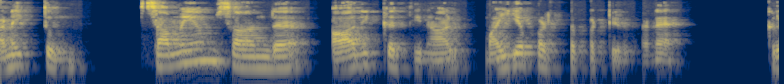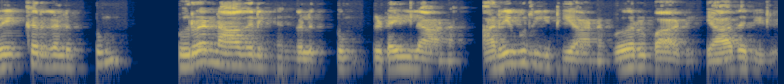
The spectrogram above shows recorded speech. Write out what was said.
அனைத்தும் சமயம் சார்ந்த ஆதிக்கத்தினால் மையப்படுத்தப்பட்டிருந்தன. கிரேக்கர்களுக்கும் பிற நாகரிகங்களுக்கும் இடையிலான அறிவு ரீதியான வேறுபாடு யாதெனில்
